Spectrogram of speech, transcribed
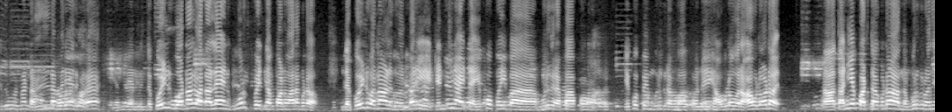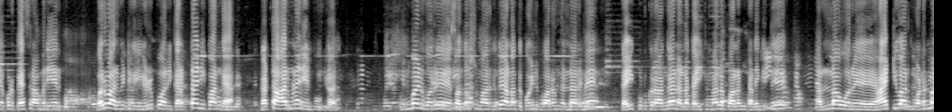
எதுவும் இல்லாம நல்ல மாதிரியா இருக்கிறேன் இந்த கோயிலுக்கு ஒரு நாள் வரனால எனக்கு ஊருக்கு போயிட்டு நான் போன வாரம் கூட. இந்த கோயிலுக்கு வரனா அவளுக்கு ஒரு மாதிரி டென்ஷன் ஆயிட்டேன். எப்போ போய் பா முருகரை பார்ப்போம்? எப்போ போய் முருகரை பார்ப்போம்னு அவ்வளோ ஒரு ஆவலோட நான் தனியா படுத்தா கூட அந்த முருகர் வந்து என் கூட பேசுற மாதிரியே இருக்கும். வருவார் வீட்டுக்கு எழுப்புவார். கரெக்டா நீ பாருங்க கரெக்டா ஆறு மணி எழுப்பி விட்டாரு. ரொம்ப எனக்கு ஒரு சந்தோஷமா இருக்குது. ஆனா அந்த கோயிலுக்கு வரவங்க எல்லாருமே கை கொடுக்குறாங்க. நல்லா கைக்கு மேல பலன் கிடைக்குது. நல்லா ஒரு ஆக்டிவா இருக்கு. உடம்பு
